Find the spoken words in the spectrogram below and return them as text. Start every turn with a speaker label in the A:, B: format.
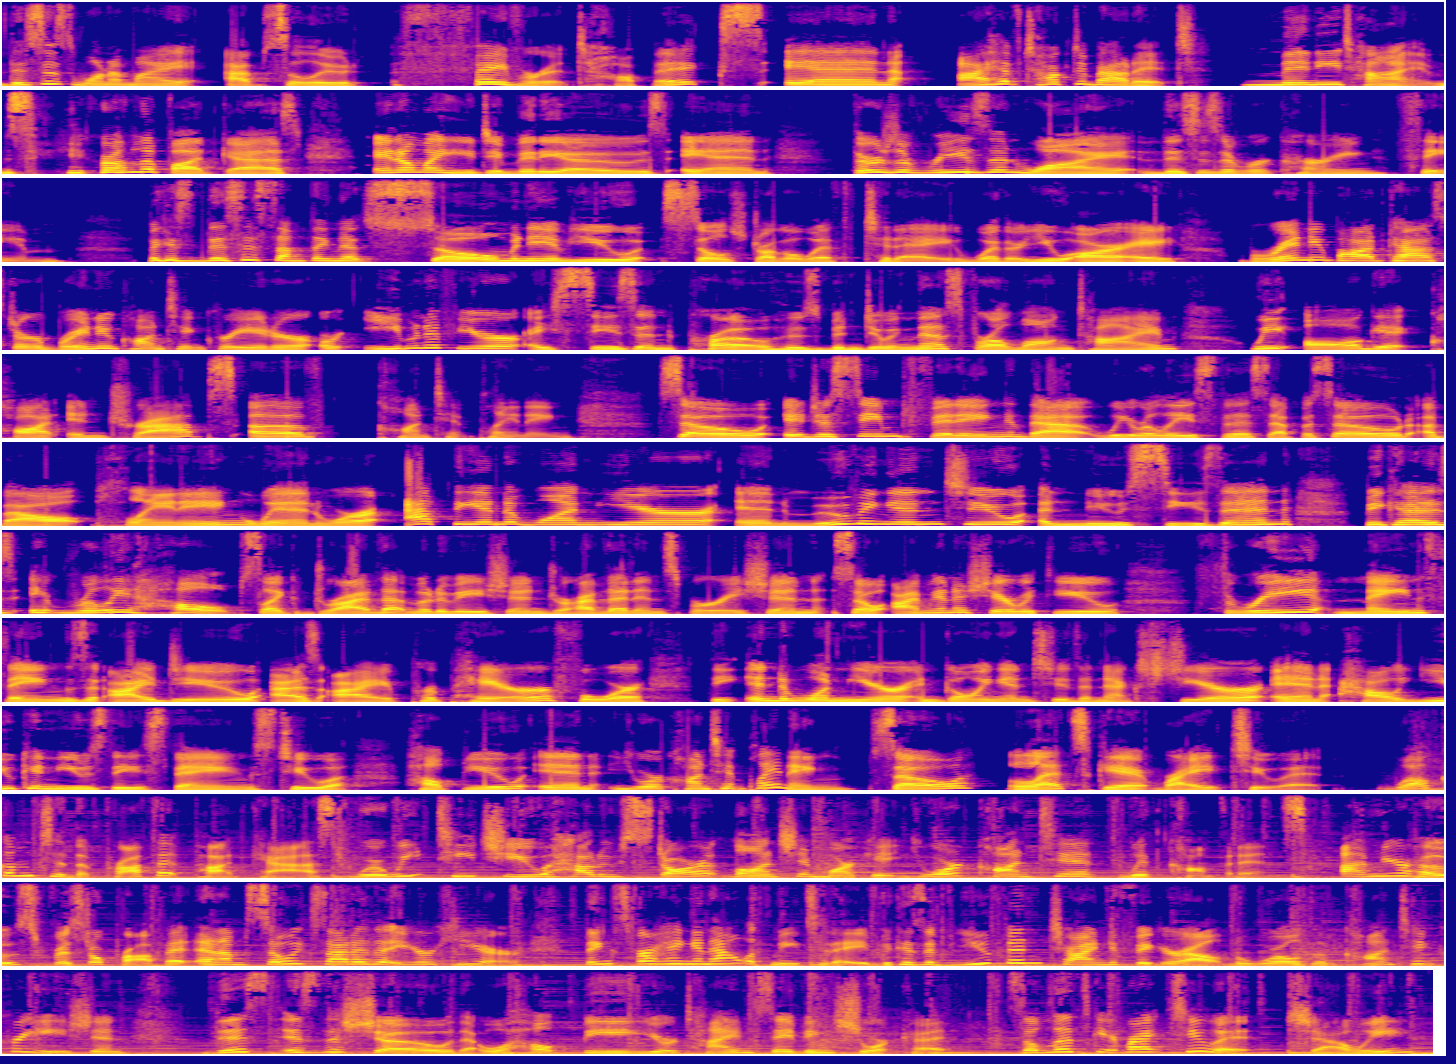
A: This is one of my absolute favorite topics, and I have talked about it many times here on the podcast and on my YouTube videos. And there's a reason why this is a recurring theme because this is something that so many of you still struggle with today, whether you are a brand new podcaster, brand new content creator, or even if you're a seasoned pro who's been doing this for a long time, we all get caught in traps of content planning. So it just seemed fitting that we release this episode about planning when we're at the end of one year and moving into a new season because it really helps like drive that motivation, drive that inspiration. So I'm going to share with you three main things that I do as I prepare for the end of one year and going into the next year, and how you can use these things to help you in your content planning. So let's get right to it. Welcome to the Proffitt Podcast, where we teach you how to start, launch, and market your content with confidence. I'm your host, Krystal Proffitt, and I'm so excited that you're here. Thanks for hanging out with me today because if you've been trying to figure out the world of content creation, this is the show that will help be your time saving shortcut. So let's get right to it, shall we?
